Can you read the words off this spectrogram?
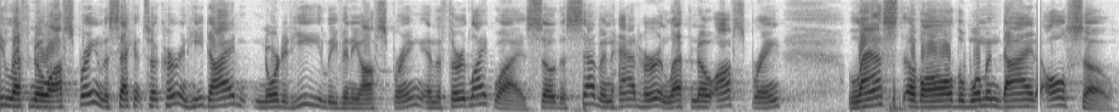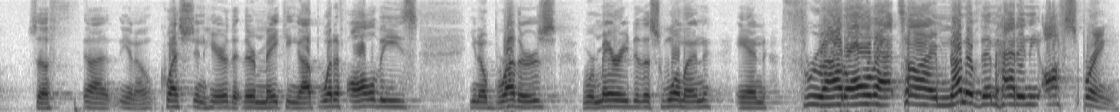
he left no offspring, and the second took her, and he died, nor did he leave any offspring, and the third likewise. So the seven had her and left no offspring. Last of all, the woman died also. So, uh, you know, question here that they're making up. What if all these, you know, brothers were married to this woman, and throughout all that time, none of them had any offspring?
